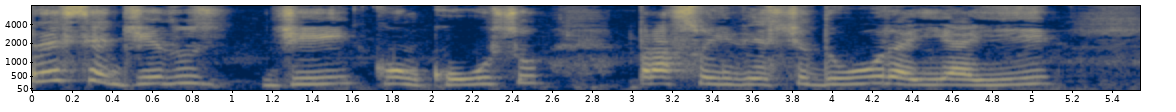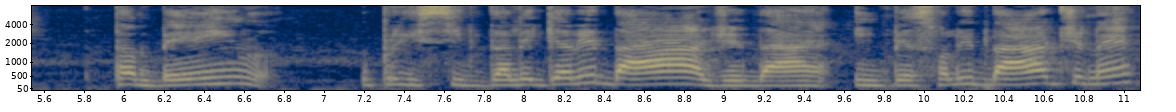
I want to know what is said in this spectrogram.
precedidos de concurso para sua investidura e aí também o princípio da legalidade, da impessoalidade, né?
